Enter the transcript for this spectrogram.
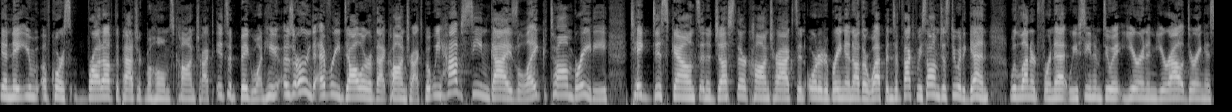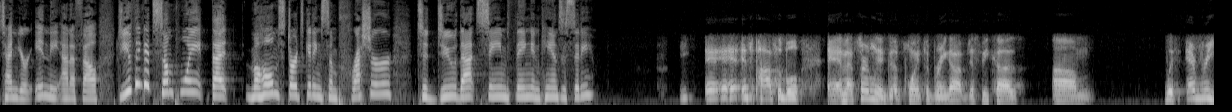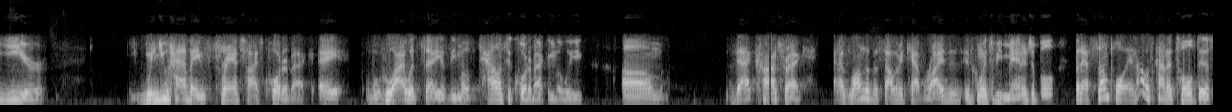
Yeah, Nate, you of course brought up the Patrick Mahomes contract. It's a big one. He has earned every dollar of that contract, but we have seen guys like Tom Brady take discounts and adjust their contracts in order to bring in other weapons. In fact, we saw him just do it again with Leonard Fournette. We've seen him do it year in and year out during his tenure in the NFL. Do you think at some point that Mahomes starts getting some pressure to do that same thing in Kansas City? It's possible, and that's certainly a good point to bring up. Just because um, with every year, when you have a franchise quarterback, a who I would say is the most talented quarterback in the league, um, that contract, as long as the salary cap rises, is going to be manageable. But at some point, and I was kind of told this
